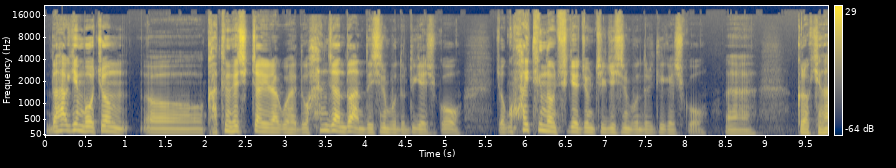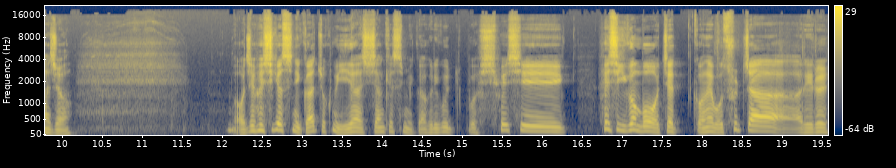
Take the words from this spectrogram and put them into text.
근데 하긴 뭐 좀, 어, 같은 회식 자리라고 해도 한 잔도 안 드시는 분들도 계시고, 조금 화이팅 넘치게 좀 즐기시는 분들도 계시고, 예, 그렇긴 하죠. 어제 회식이었으니까 조금 이해하시지 않겠습니까? 그리고 뭐 회식 회식 이건 뭐 어쨌거나 뭐 술자리를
